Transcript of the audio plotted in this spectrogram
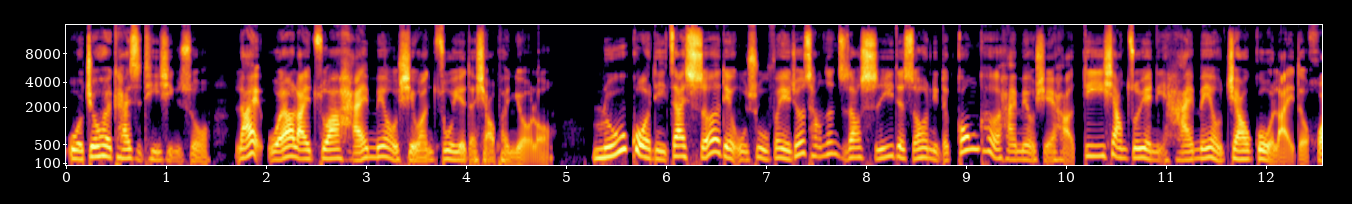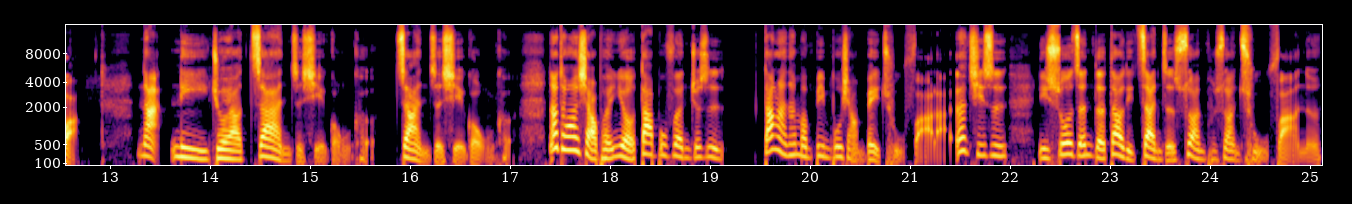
我就会开始提醒说，来，我要来抓还没有写完作业的小朋友喽。如果你在十二点五十五分，也就是长征直到十一的时候，你的功课还没有写好，第一项作业你还没有交过来的话，那你就要站着写功课，站着写功课。那通常小朋友大部分就是。当然，他们并不想被处罚啦。那其实你说真的，到底站着算不算处罚呢？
